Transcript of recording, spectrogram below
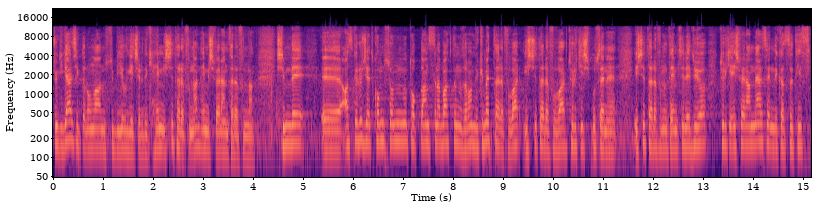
Çünkü gerçekten olağanüstü bir yıl geçirdik. Hem işçi tarafından hem işveren tarafından. Şimdi e, asgari ücret komisyonunun toplantısına baktığımız zaman hükümet tarafı var, işçi tarafı var. Türk İş bu sene işçi tarafını temsil ediyor. Türkiye İşverenler Sendikası TİSK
